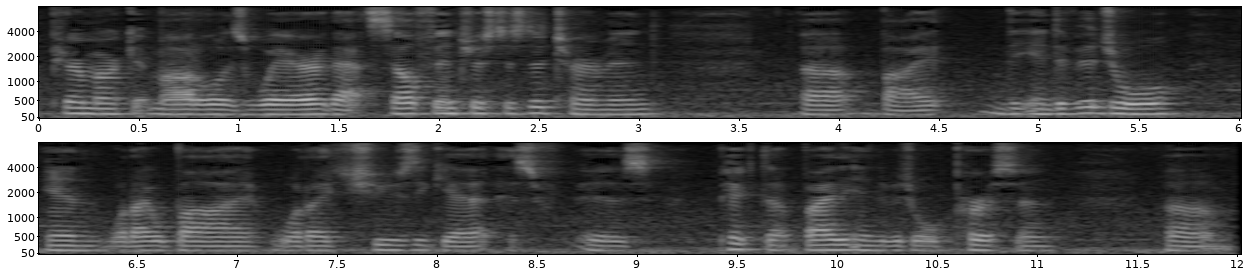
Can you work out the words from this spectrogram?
A pure market model is where that self-interest is determined uh, by the individual and what I buy, what I choose to get is, is picked up by the individual person um,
